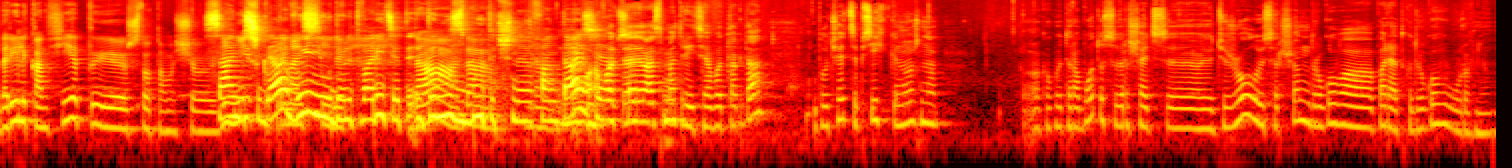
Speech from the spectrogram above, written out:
дарили конфеты, что там еще, Сами себя приносили. вы не удовлетворите, это, да, это несбыточная да, фантазия. Ну, а вот, э, смотрите, а вот тогда, получается, психике нужно э, какую-то работу совершать э, тяжелую, совершенно другого порядка, другого уровня.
